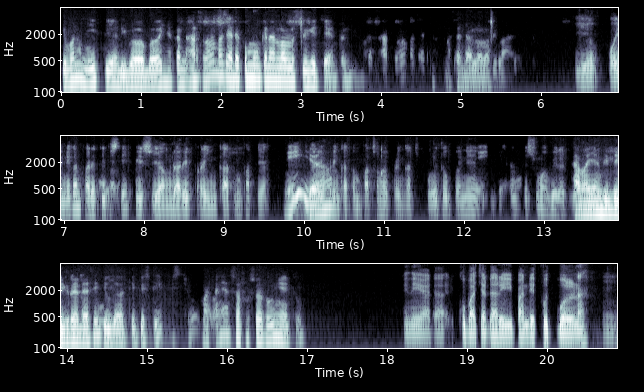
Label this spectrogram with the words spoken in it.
Cuman itu yang di bawah-bawahnya kan Arsenal masih ada kemungkinan lolos Liga Champions. Masa enggak lolos lagi? Iya, poinnya kan pada tipis-tipis yang dari peringkat 4 ya. Iya. Dari peringkat 4 sampai peringkat 10 itu poinnya tipis cuma beda dua Sama yang poin. didegradasi juga tipis-tipis. Makanya seru-serunya itu. Ini ada ku baca dari Pandit Football nah. Hmm.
